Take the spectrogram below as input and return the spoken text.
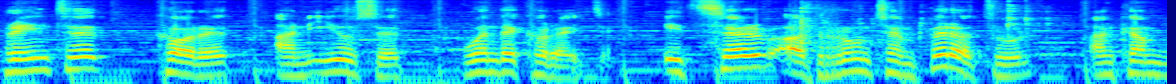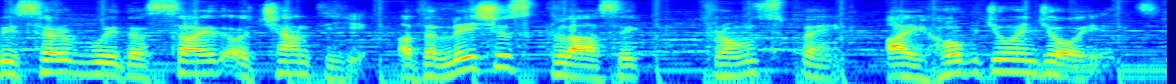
print it, cut it and use it when decorating. It's served at room temperature and can be served with a side of chantilly, a delicious classic from Spain. I hope you enjoy it.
